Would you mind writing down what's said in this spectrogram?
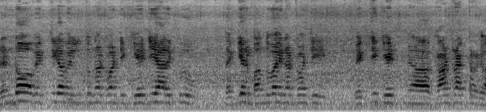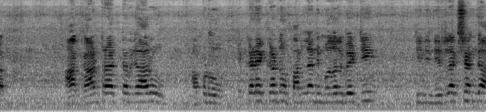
రెండో వ్యక్తిగా వెళుతున్నటువంటి కేటీఆర్కు దగ్గర బంధువైనటువంటి వ్యక్తికి కాంట్రాక్టర్ గారు. ఆ కాంట్రాక్టర్ గారు అప్పుడు ఎక్కడెక్కడో పనులన్నీ మొదలుపెట్టి దీన్ని నిర్లక్ష్యంగా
